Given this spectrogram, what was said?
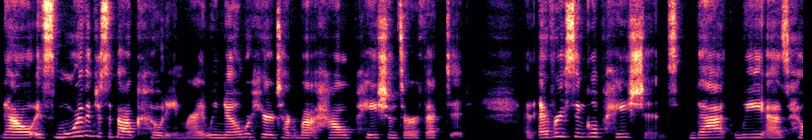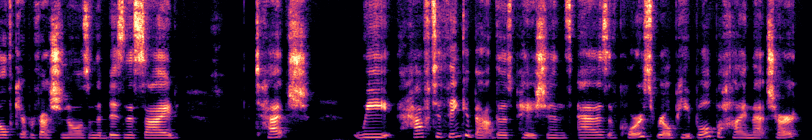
Now, it's more than just about coding, right? We know we're here to talk about how patients are affected. And every single patient that we as healthcare professionals on the business side touch, we have to think about those patients as, of course, real people behind that chart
